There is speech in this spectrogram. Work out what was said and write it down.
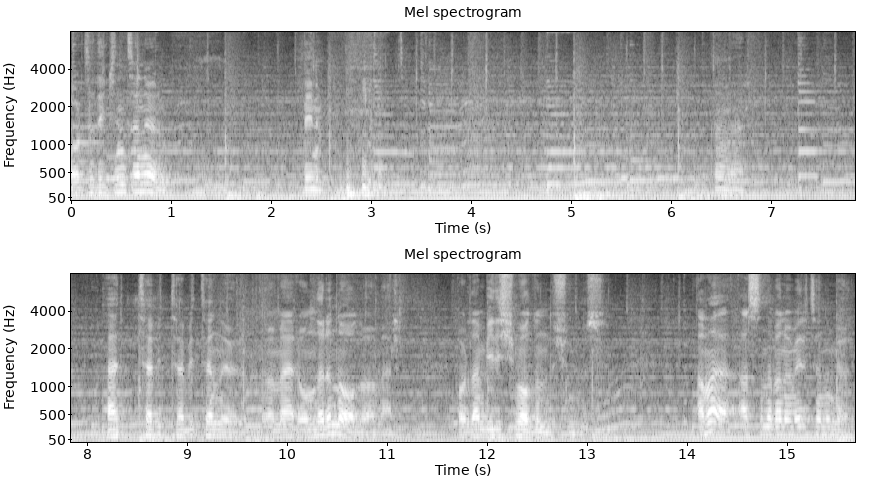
Ortadakini tanıyorum. Benim. Ömer. Ha tabii tabii tanıyorum. Ömer, onların oğlu Ömer. Oradan bir ilişkim olduğunu düşündünüz. Ama aslında ben Ömer'i tanımıyorum.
